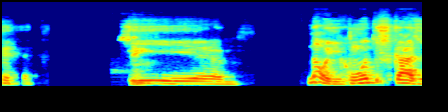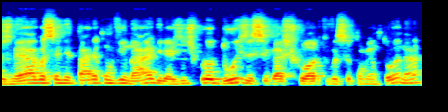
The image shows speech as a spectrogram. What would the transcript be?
Sim. E não, e com outros casos, né? Água sanitária com vinagre, a gente produz esse gás cloro que você comentou, né?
